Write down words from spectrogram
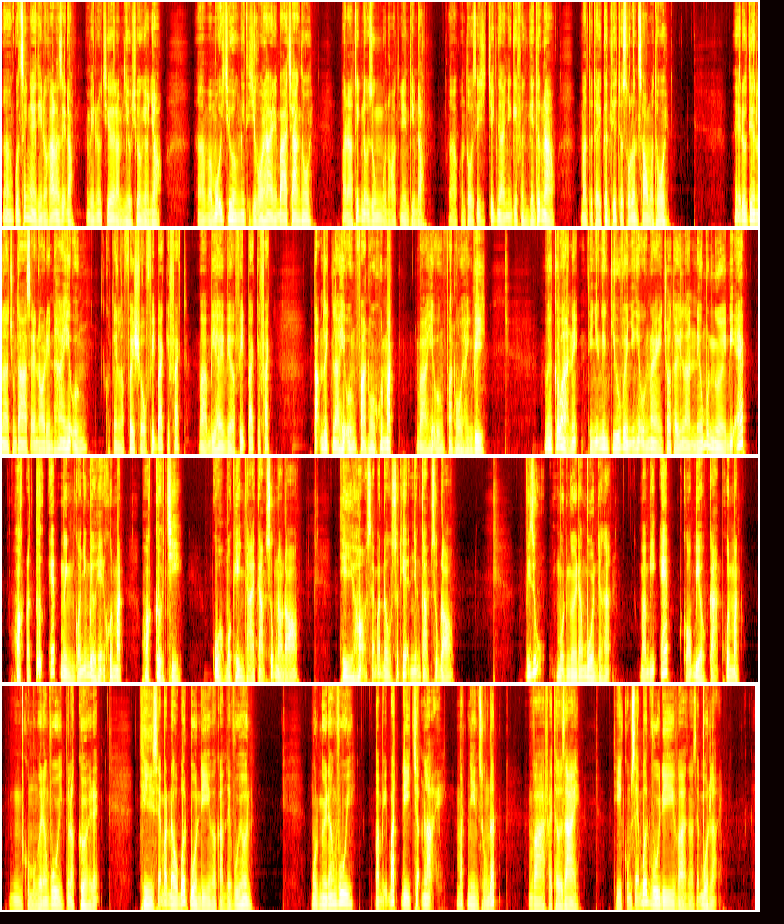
À, cuốn sách này thì nó khá là dễ đọc vì nó được chia làm nhiều chương nhỏ nhỏ. À, và mỗi chương thì chỉ có 2 đến 3 trang thôi. Bạn nào thích nội dung của nó thì nên tìm đọc. À, còn tôi sẽ chỉ trích ra những cái phần kiến thức nào mà tôi thấy cần thiết cho số lần sau mà thôi. Thế đầu tiên là chúng ta sẽ nói đến hai hiệu ứng có tên là facial feedback effect và Behavior Feedback Effect. Tạm dịch là hiệu ứng phản hồi khuôn mặt và hiệu ứng phản hồi hành vi. Về cơ bản ấy, thì những nghiên cứu về những hiệu ứng này cho thấy là nếu một người bị ép hoặc là tự ép mình có những biểu hiện khuôn mặt hoặc cử chỉ của một cái hình thái cảm xúc nào đó thì họ sẽ bắt đầu xuất hiện những cảm xúc đó. Ví dụ một người đang buồn chẳng hạn mà bị ép có biểu cảm khuôn mặt ừ, của một người đang vui tức là cười đấy thì sẽ bắt đầu bớt buồn đi và cảm thấy vui hơn. Một người đang vui mà bị bắt đi chậm lại, mắt nhìn xuống đất và phải thở dài thì cũng sẽ bớt vui đi và nó sẽ buồn lại.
